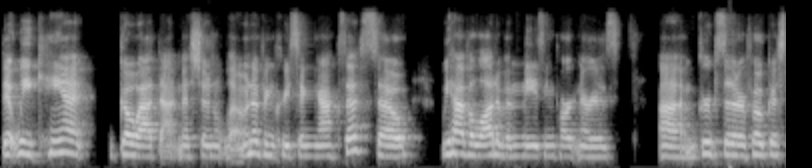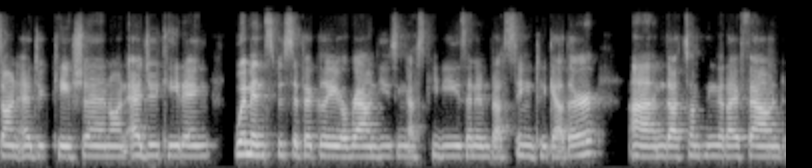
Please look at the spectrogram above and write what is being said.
that we can't go at that mission alone of increasing access. So we have a lot of amazing partners, um, groups that are focused on education, on educating women specifically around using SPVs and investing together. Um, that's something that I found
